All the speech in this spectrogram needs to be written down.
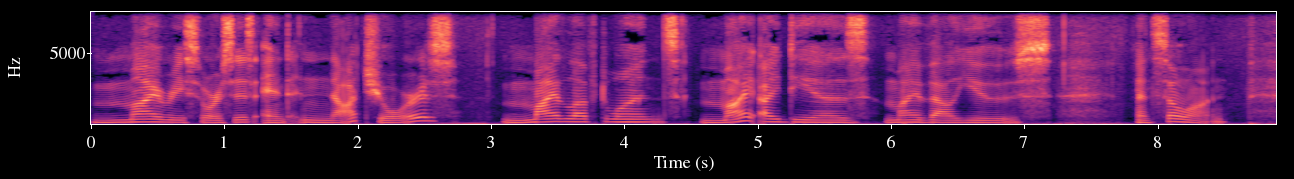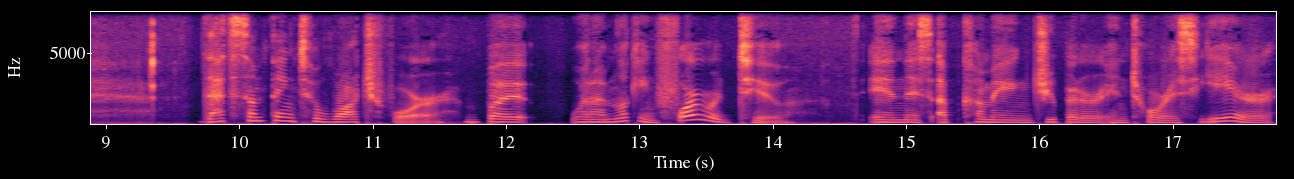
my resources and not yours, my loved ones, my ideas, my values, and so on that's something to watch for. But what I'm looking forward to in this upcoming Jupiter in Taurus year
